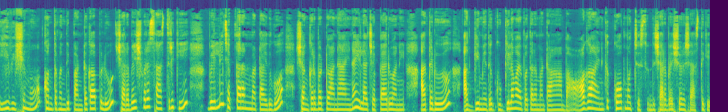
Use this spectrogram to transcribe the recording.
ఈ విషయము కొంతమంది పంటకాపులు శరభేశ్వర శాస్త్రికి వెళ్ళి చెప్తారనమాట ఇదిగో శంకర్ భట్టు అని ఆయన ఇలా చెప్పారు అని. అతడు అగ్గి మీద గుగ్గిలం అయిపోతారనమాట బాగా ఆయనకి కోపం వచ్చేస్తుంది శరభేశ్వర శాస్త్రికి.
